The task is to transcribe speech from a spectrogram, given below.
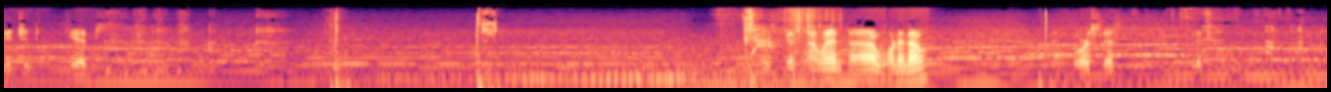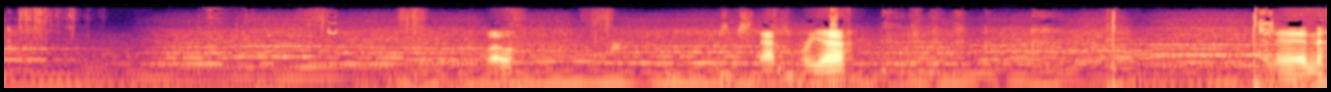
Agent Gibbs. Good. I went uh, 1 and 0. And 4 assists. Good. Whoa. There's some stats for you. And then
